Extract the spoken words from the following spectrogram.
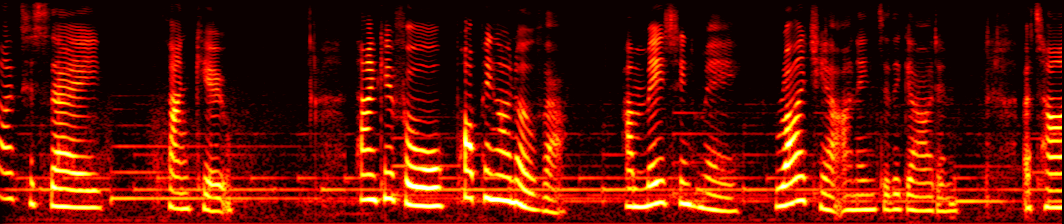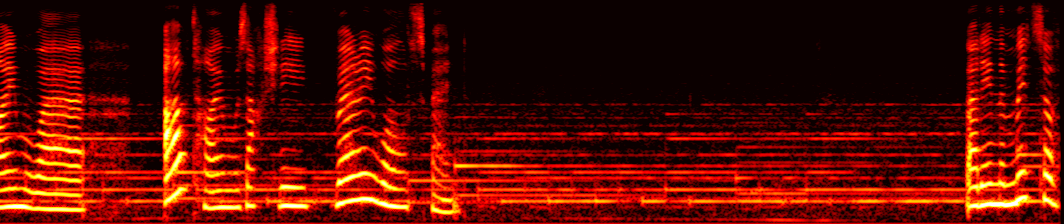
I'd like to say thank you. Thank you for popping on over and meeting me right here on Into the Garden. A time where our time was actually very well spent. But in the midst of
